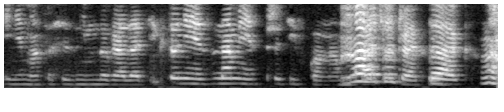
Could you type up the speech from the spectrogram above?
I nie ma co się z nim dogadać. I kto nie jest z nami, jest przeciwko nam. No, ale to- Czechy. Tak, no,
